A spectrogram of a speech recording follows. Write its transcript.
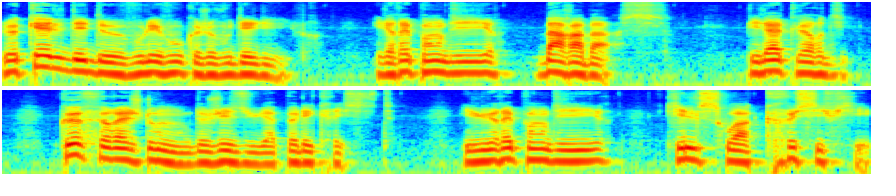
Lequel des deux voulez-vous que je vous délivre? Ils répondirent Barabbas. Pilate leur dit que ferai-je donc de Jésus appelé Christ? Ils lui répondirent Qu'il soit crucifié.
